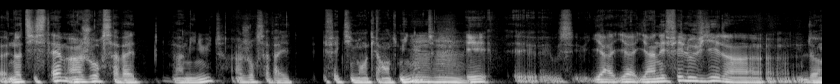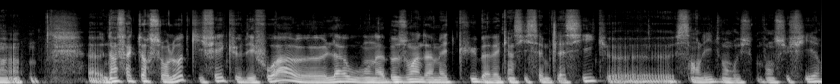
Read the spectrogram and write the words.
Euh, notre système, un jour, ça va être 20 minutes, un jour, ça va être effectivement 40 minutes. Mhm. Et il y, a, un effet levier euh, d'un facteur sur l'autre qui fait que des fois, euh, là où on a besoin d'un mètre cube avec un système classique, 100 euh, litres vont, vont suffire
